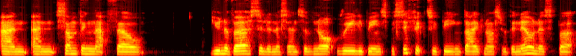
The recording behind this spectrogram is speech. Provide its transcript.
and and something that felt universal in a sense of not really being specific to being diagnosed with an illness but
